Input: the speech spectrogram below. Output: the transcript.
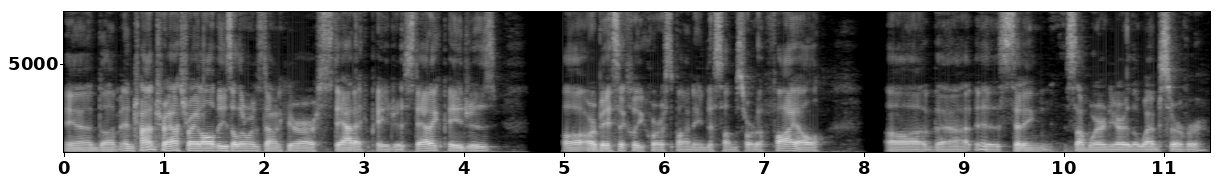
And um, in contrast, right, all these other ones down here are static pages. Static pages uh, are basically corresponding to some sort of file uh, that is sitting somewhere near the web server.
